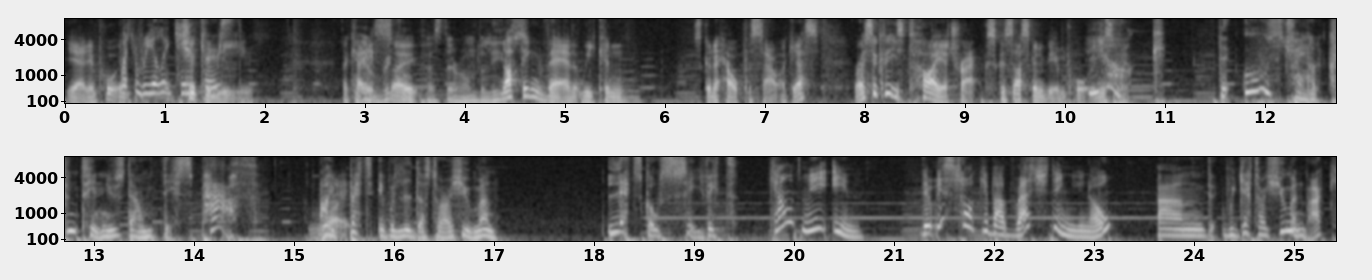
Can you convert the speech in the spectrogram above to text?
Yeah, an important What really came chicken first? meeting. Okay, Every so has their own beliefs. nothing there that we can. It's going to help us out, I guess. Right, let's look at these tire tracks because that's going to be important, isn't it? Look! The ooze trail continues down this path. Right. I bet it will lead us to our human. Let's go save it. Count me in. There is talk about rationing, you know. And we get our human back.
